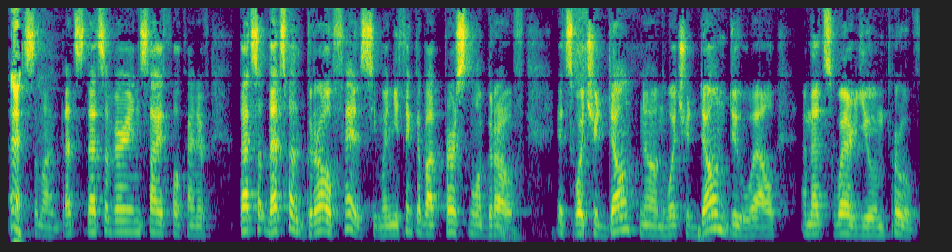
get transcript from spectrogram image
Excellent. That's that's a very insightful kind of that's that's what growth is. When you think about personal growth, it's what you don't know and what you don't do well, and that's where you improve.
